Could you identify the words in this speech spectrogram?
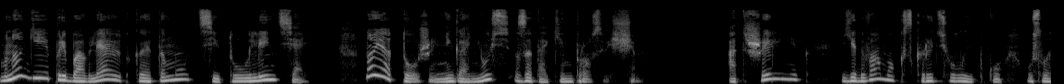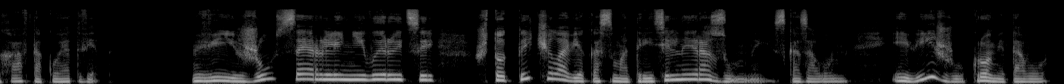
Многие прибавляют к этому титул лентяй, но я тоже не гонюсь за таким прозвищем». Отшельник едва мог скрыть улыбку, услыхав такой ответ. «Вижу, сэр ленивый рыцарь, что ты человек осмотрительный и разумный», — сказал он. «И вижу, кроме того,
